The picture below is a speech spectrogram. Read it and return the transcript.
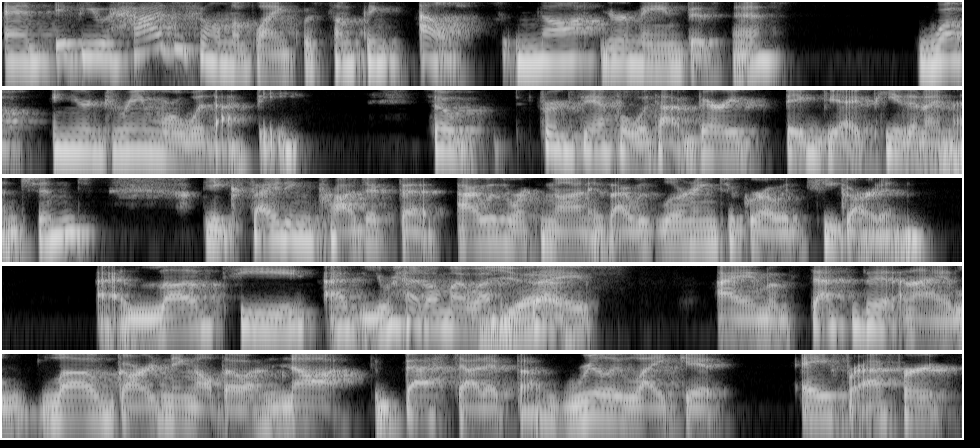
And if you had to fill in the blank with something else, not your main business, what in your dream world would that be? So, for example, with that very big VIP that I mentioned, the exciting project that I was working on is I was learning to grow a tea garden. I love tea, as you read on my website. Yes. I am obsessed with it and I love gardening, although I'm not the best at it, but I really like it. A for effort.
